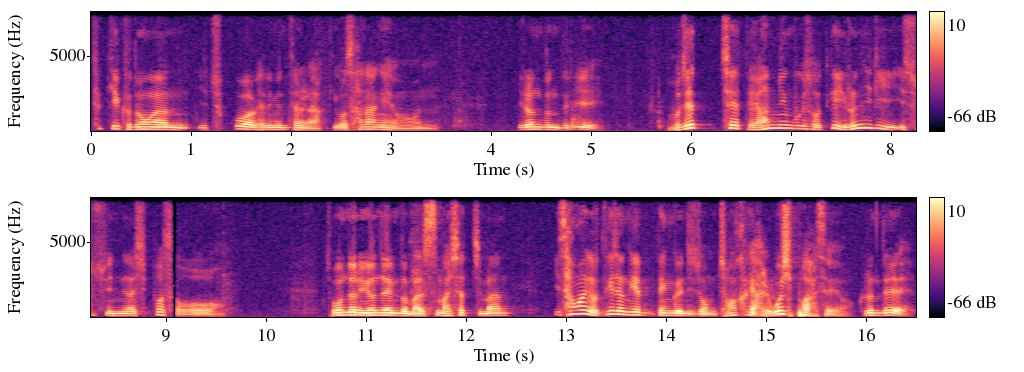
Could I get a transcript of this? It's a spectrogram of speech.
특히 그동안 이 축구와 배드민턴을 아끼고 사랑해온 이런 분들이 도대, 도대체 대한민국에서 어떻게 이런 일이 있을 수 있냐 싶어서 조금 전에 위원장님도 말씀하셨지만 이 상황이 어떻게 전개된 건지 좀 정확하게 알고 싶어 하세요. 그런데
